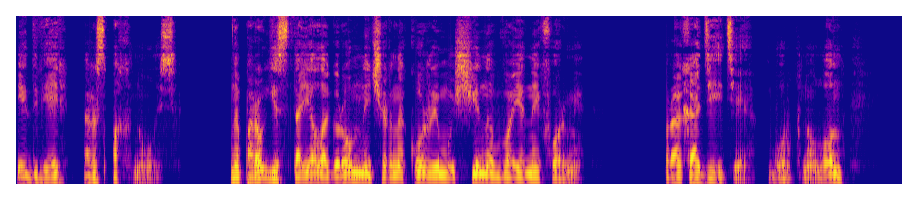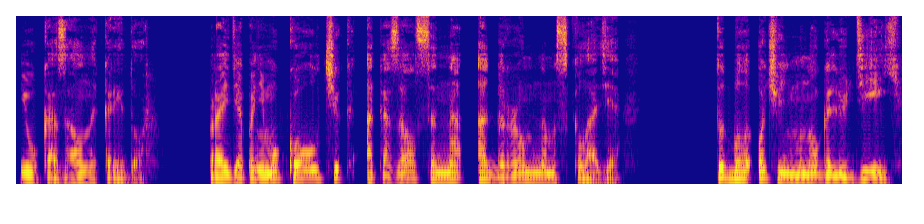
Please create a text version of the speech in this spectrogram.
и дверь распахнулась. На пороге стоял огромный чернокожий мужчина в военной форме. «Проходите», — буркнул он и указал на коридор. Пройдя по нему, Колчик оказался на огромном складе. Тут было очень много людей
